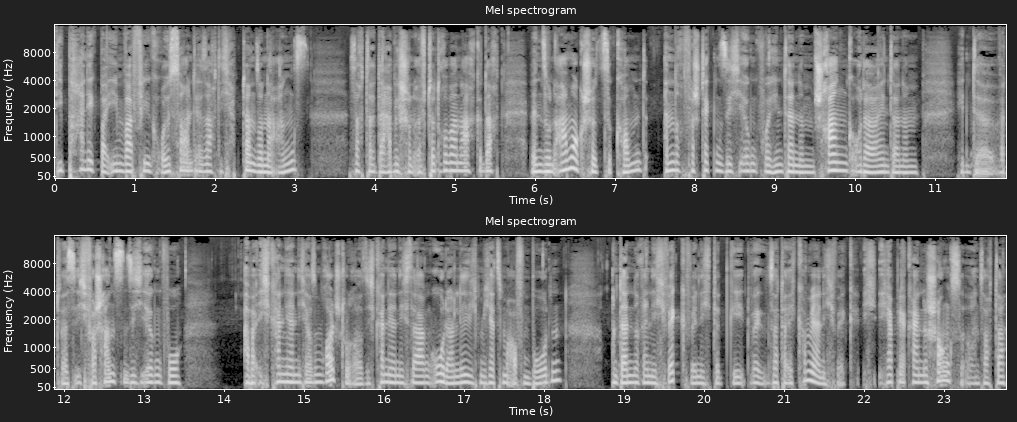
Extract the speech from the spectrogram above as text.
die Panik bei ihm war viel größer und er sagt, ich habe dann so eine Angst, sagt er, da habe ich schon öfter drüber nachgedacht, wenn so ein Amokschütze kommt, andere verstecken sich irgendwo hinter einem Schrank oder hinter einem, hinter, was weiß ich, verschanzen sich irgendwo. Aber ich kann ja nicht aus dem Rollstuhl raus. Ich kann ja nicht sagen, oh, dann lege ich mich jetzt mal auf den Boden und dann renne ich weg, wenn ich das geht. Sagt er, ich komme ja nicht weg. Ich, ich habe ja keine Chance. Und sagt er,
